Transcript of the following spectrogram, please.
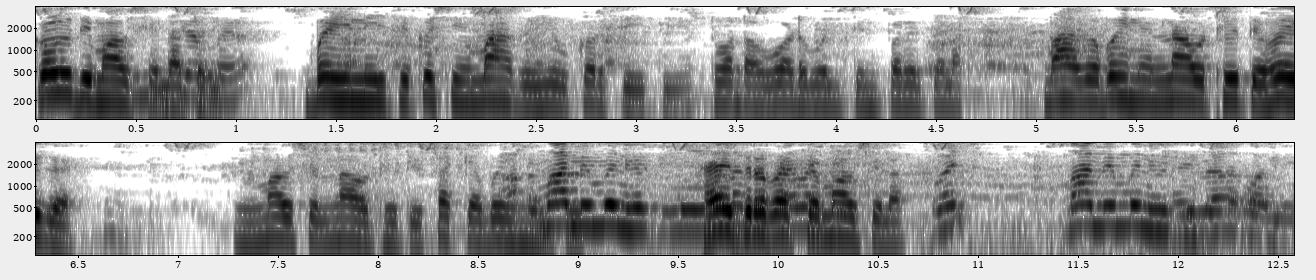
कळू दे मावशीला तरी. बहिणीची कशी महाग येऊ करते ती. तोंडा गोड बोलते परत त्याला महाग बहिणीला नाव ठेवते होय ग? मावशीला नाव ठेवते सख्या बहिणी मामी म्हणी होती मग हैदराबादच्या मावशीला. होय? मामी म्हणी होती ना मामी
